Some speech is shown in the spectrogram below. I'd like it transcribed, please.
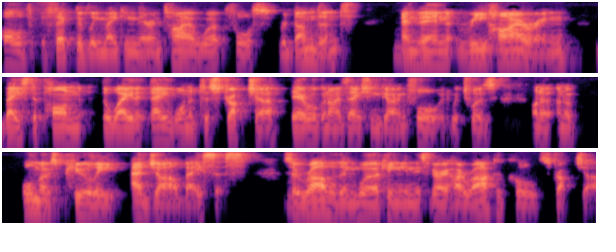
of effectively making their entire workforce redundant mm. and then rehiring based upon the way that they wanted to structure their organization going forward, which was on a, on a almost purely agile basis. So rather than working in this very hierarchical structure,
